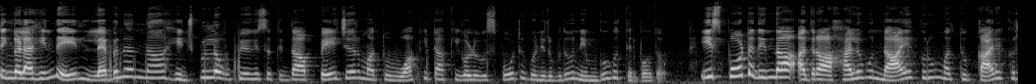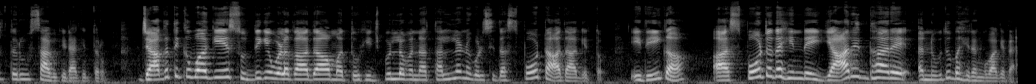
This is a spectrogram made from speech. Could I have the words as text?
ತಿಂಗಳ ಹಿಂದೆ ಲೆಬನನ್ನ ಹಿಜ್ಬುಲ್ಲಾ ಉಪಯೋಗಿಸುತ್ತಿದ್ದ ಪೇಜರ್ ಮತ್ತು ವಾಕಿಟಾಕಿಗಳು ಸ್ಫೋಟಗೊಂಡಿರುವುದು ನಿಮಗೂ ಗೊತ್ತಿರಬಹುದು. ಈ ಸ್ಫೋಟದಿಂದ ಅದರ ಹಲವು ನಾಯಕರು ಮತ್ತು ಕಾರ್ಯಕರ್ತರು ಸಾವಿಗೀಡಾಗಿದ್ದರು. ಜಾಗತಿಕವಾಗಿಯೇ ಸುದ್ದಿಗೆ ಒಳಗಾದ ಮತ್ತು ಹಿಜ್ಬುಲ್ಲವನ್ನ ತಲ್ಲಣಗೊಳಿಸಿದ ಸ್ಫೋಟ ಅದಾಗಿತ್ತು. ಇದೀಗ ಆ ಸ್ಫೋಟದ ಹಿಂದೆ ಯಾರಿದ್ದಾರೆ ಅನ್ನುವುದು ಬಹಿರಂಗವಾಗಿದೆ.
